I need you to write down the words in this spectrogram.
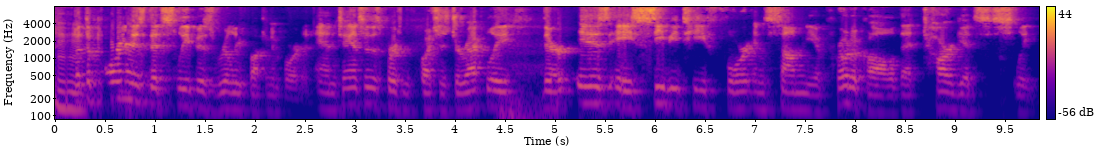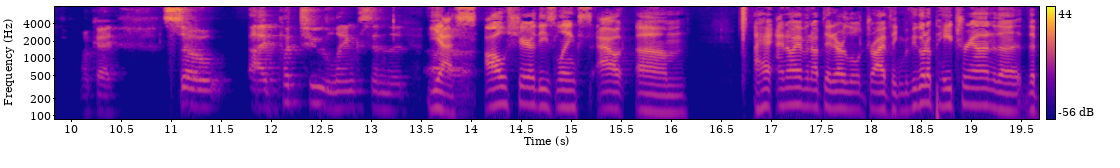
mm-hmm. but the point is that sleep is really fucking important. And to answer this person's questions directly, there is a CBT for insomnia protocol that targets sleep. Okay, so I put two links in the. Uh, yes, I'll share these links out. Um, I, I know I haven't updated our little drive thing, but if you go to Patreon, the the,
